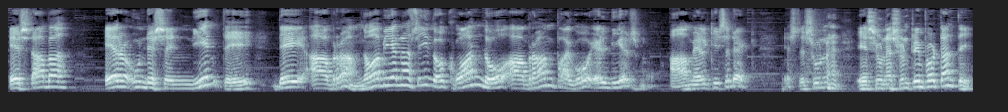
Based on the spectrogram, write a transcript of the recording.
Estaba, era un descendiente de Abraham. No había nacido cuando Abraham pagó el diezmo a Melquisedec. Este es un, es un asunto importante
